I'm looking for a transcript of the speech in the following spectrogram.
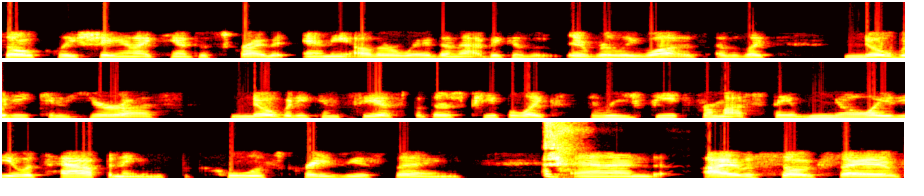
so cliche and I can't describe it any other way than that because it, really was. I was like, nobody can hear us. Nobody can see us, but there's people like three feet from us. They have no idea what's happening. It's the coolest, craziest thing and I was so excited. Of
